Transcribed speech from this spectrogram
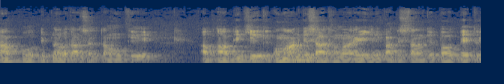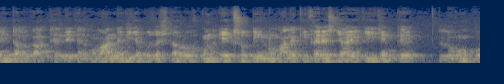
आपको इतना बता सकता हूँ कि अब आप देखिए कि ओमान के साथ हमारे, यानी पाकिस्तान के बहुत बेहतरीन ताल्लुक थे, लेकिन ओमान ने भी जब गुजशत रोज़ उन 103 ममालिक की फहरिस्त जारी की, जिनके लोगों को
